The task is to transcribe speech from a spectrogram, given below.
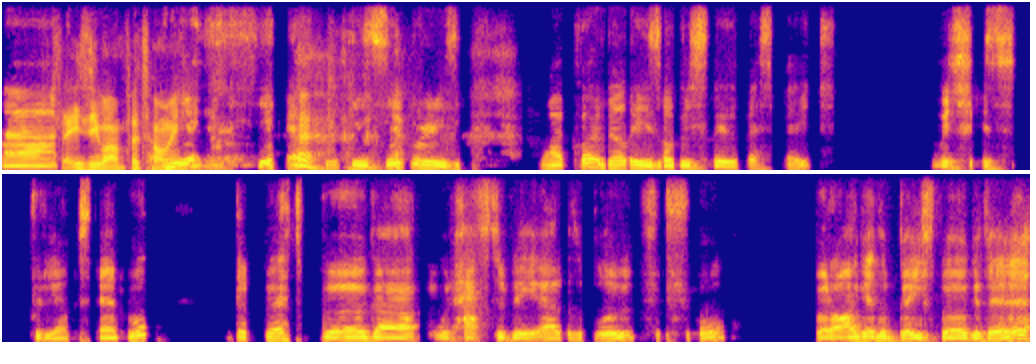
Uh, it's an easy one for Tommy. Yeah, yeah it's super easy. Uh, Valley is obviously the best beach, which is pretty understandable the best burger would have to be out of the blue for sure. But I get the beef burger there,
